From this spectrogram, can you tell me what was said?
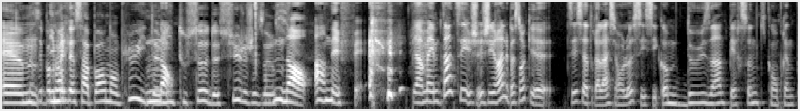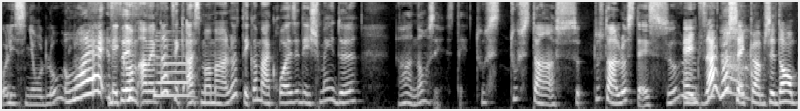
euh, C'est pas il de sa part non plus. Il t'a mis tout ça dessus, là, je veux dire. Non, en effet. Puis en même temps, tu sais, j'ai vraiment l'impression que, tu sais, cette relation-là, c'est c'est comme deux ans de personnes qui comprennent pas les signaux de l'autre. Ouais, Mais comme, en même temps, tu qu'à ce moment-là, t'es comme à croiser des chemins de... Ah non, c'était tout, ce- tout ce temps tout ce temps-là, c'était ça. là, Exact. Moi, j'étais comme, j'ai donc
